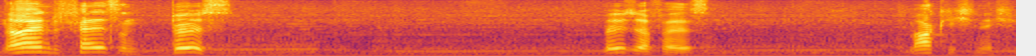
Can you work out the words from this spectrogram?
Nein, Felsen. Bös. Böser Felsen. Mag ich nicht.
